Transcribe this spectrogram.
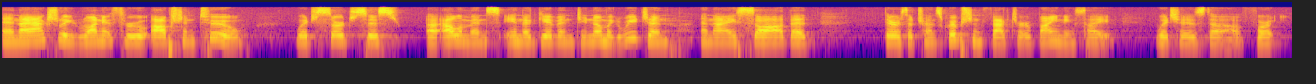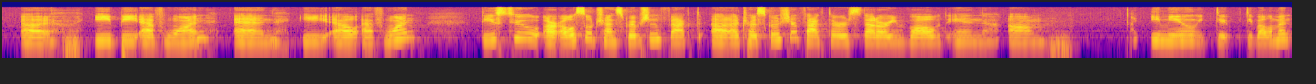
and I actually run it through option two, which searches uh, elements in a given genomic region, and I saw that there's a transcription factor binding site, which is the, for uh, EBF1 and ELF1. These two are also transcription, fact, uh, transcription factors that are involved in um, immune de- development.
